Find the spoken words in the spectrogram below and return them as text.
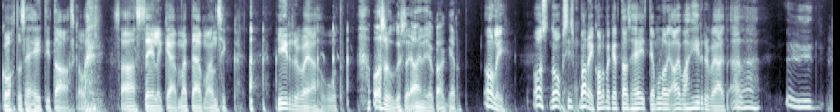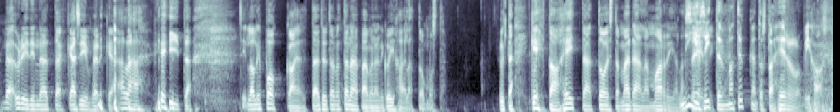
kohta se heitti taas kaveri. Saa selkää mätä mansikka. Hirveä huuto. Osuuko se aina joka kerta? Oli. Os, no siis pari kolme kertaa se heitti ja mulla oli aivan hirveä, että älä. Mä yritin näyttää käsimerkkejä, älä heitä. Sillä oli pokkaa ja täytyy tänä, tänä päivänä niin ihailla tuommoista. Että kehtaa heittää toista mädällä marjalla Niin ja selkään. sitten mä tykkään tuosta herravihasta.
